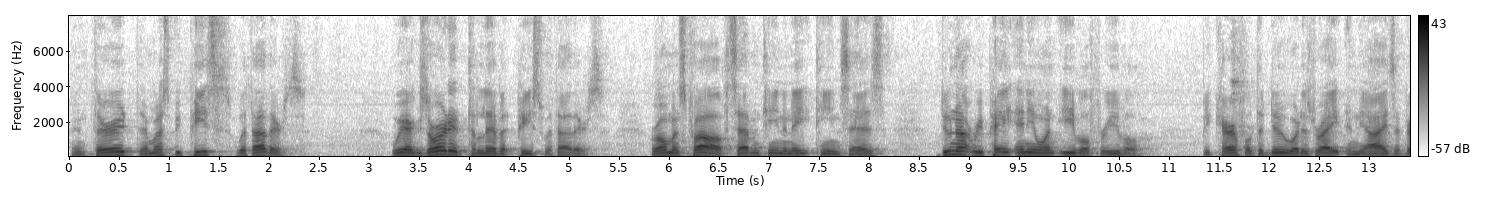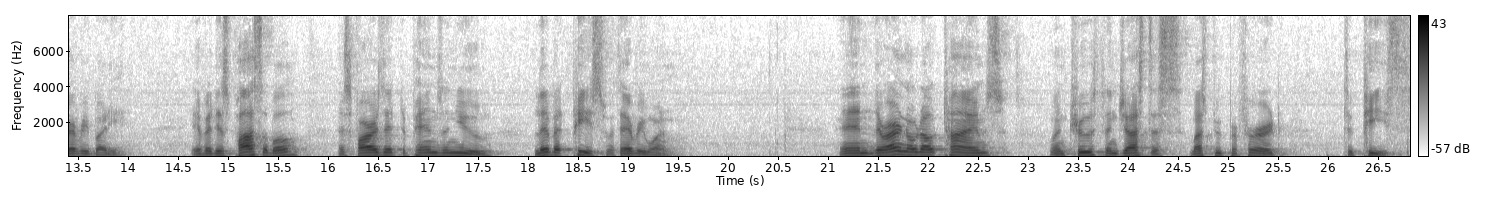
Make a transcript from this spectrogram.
And third, there must be peace with others. We are exhorted to live at peace with others. Romans 12, 17, and 18 says, Do not repay anyone evil for evil. Be careful to do what is right in the eyes of everybody. If it is possible, as far as it depends on you, live at peace with everyone. And there are no doubt times when truth and justice must be preferred to peace,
